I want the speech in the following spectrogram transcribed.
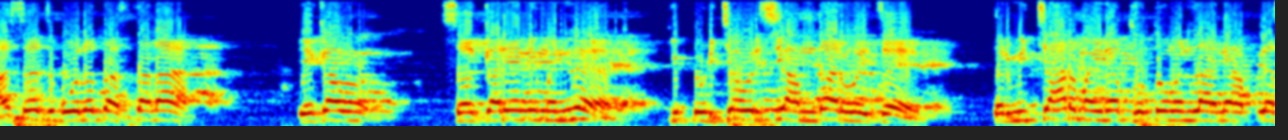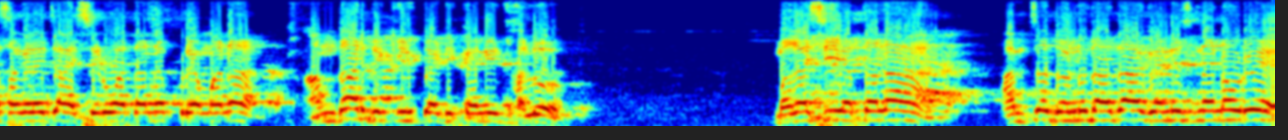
असंच बोलत असताना एका सहकार्याने म्हणलं की पुढच्या वर्षी आमदार व्हायचंय. तर मी चार महिन्यात होतो म्हणलं आणि आपल्या सगळ्याच्या आशीर्वादानं प्रेमानं आमदार देखील त्या ठिकाणी झालो. मगाशी येताना आमचा धनुदादा गणेश ननवरे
